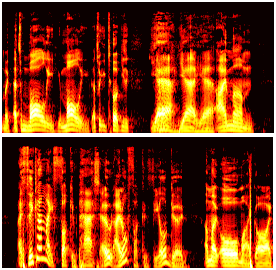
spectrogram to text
I'm like, that's Molly. Molly. That's what you took. He's like, yeah, yeah, yeah. I'm, um, I think I might fucking pass out. I don't fucking feel good. I'm like, oh my God.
